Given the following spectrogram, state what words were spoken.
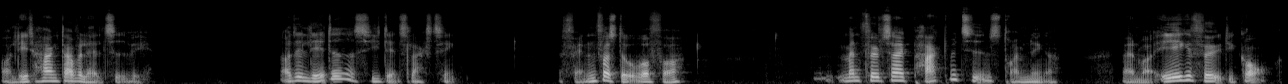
og lidt hang der vel altid ved. Og det lettede at sige den slags ting. Hvad fanden forstå hvorfor? Man følte sig i pagt med tidens strømninger. Man var ikke født i går,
